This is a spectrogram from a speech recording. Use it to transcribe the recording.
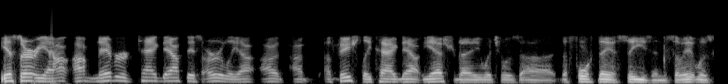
Yes, sir. Yeah, I, I've never tagged out this early. I, I, I officially tagged out yesterday, which was uh, the fourth day of season. So it was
